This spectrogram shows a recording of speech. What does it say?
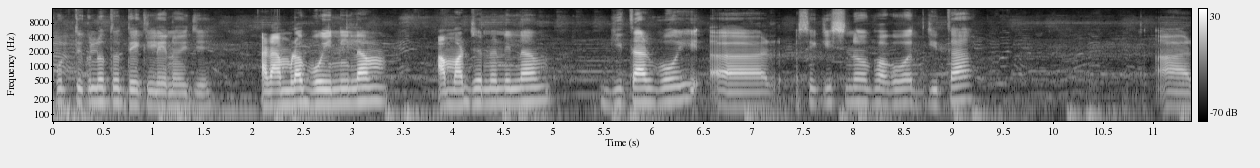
কুর্তিগুলো তো দেখলেন ওই যে। আর আমরা বই নিলাম, আমার জন্য নিলাম। গীতার বই আর শ্রীকৃষ্ণ ভগবত গীতা আর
